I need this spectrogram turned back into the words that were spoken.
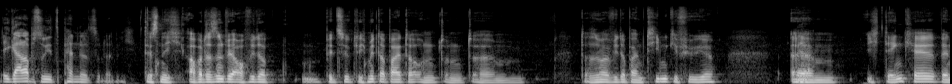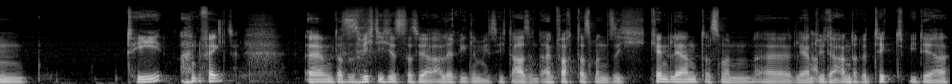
Egal, ob du jetzt pendelst oder nicht. Das nicht. Aber da sind wir auch wieder bezüglich Mitarbeiter und, und ähm, da sind wir wieder beim Teamgefüge. Ähm, ja. Ich denke, wenn T anfängt, ähm, dass es wichtig ist, dass wir alle regelmäßig da sind. Einfach, dass man sich kennenlernt, dass man äh, lernt, Absolut. wie der andere tickt, wie der,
